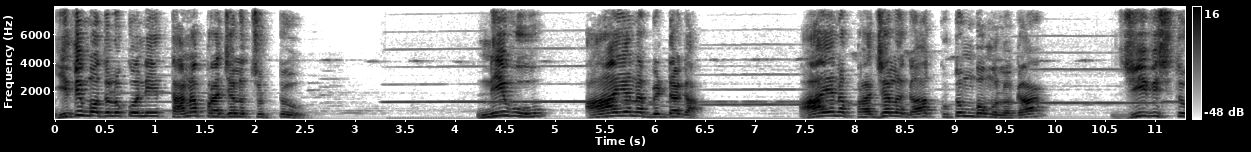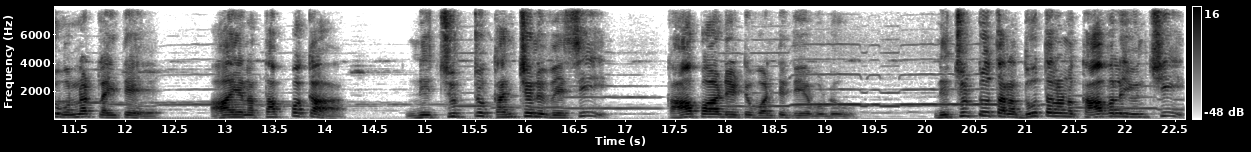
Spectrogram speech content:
ఇది మొదలుకొని తన ప్రజల చుట్టూ నీవు ఆయన బిడ్డగా ఆయన ప్రజలుగా కుటుంబములుగా జీవిస్తూ ఉన్నట్లయితే ఆయన తప్పక నీ చుట్టూ కంచెను వేసి కాపాడేటువంటి దేవుడు. నీ చుట్టూ తన దూతలను కావలి ఉంచి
